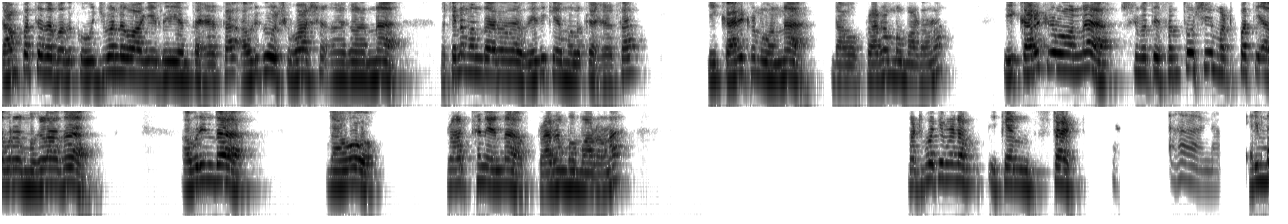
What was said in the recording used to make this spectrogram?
ದಾಂಪತ್ಯದ ಬದುಕು ಉಜ್ವಲವಾಗಿರಲಿ ಅಂತ ಹೇಳ್ತಾ, ಅವರಿಗೂ ಶುಭಾಶಯಗಳನ್ನ ವಚನ ಮಂದಾರದ ವೇದಿಕೆಯ ಮೂಲಕ ಹೇಳ್ತಾ, ಈ ಕಾರ್ಯಕ್ರಮವನ್ನ ನಾವು ಪ್ರಾರಂಭ ಮಾಡೋಣ. ಈ ಕಾರ್ಯಕ್ರಮವನ್ನ ಶ್ರೀಮತಿ ಸಂತೋಷಿ ಮಠಪತಿ ಅವರ ಮಗಳಾದ ಅವರಿಂದ ನಾವು ಪ್ರಾರ್ಥನೆಯನ್ನ ಪ್ರಾರಂಭ ಮಾಡೋಣ. Mathapati madam you can start ಹಾ ಅಣ್ಣ. ನಿಮ್ಮ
